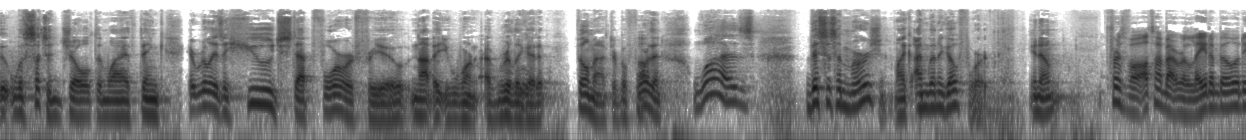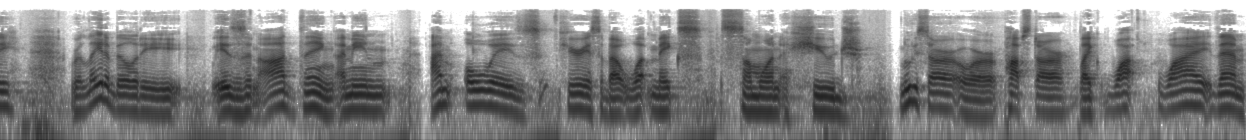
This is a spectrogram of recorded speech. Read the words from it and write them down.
it was such a jolt and why i think it really is a huge step forward for you not that you weren't a really good at film actor before oh. then was this is immersion. Like i'm going to go for it you know First of all, I'll talk about relatability. Relatability is an odd thing. I mean, I'm always curious about what makes someone a huge movie star or pop star. Like, why, why them?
